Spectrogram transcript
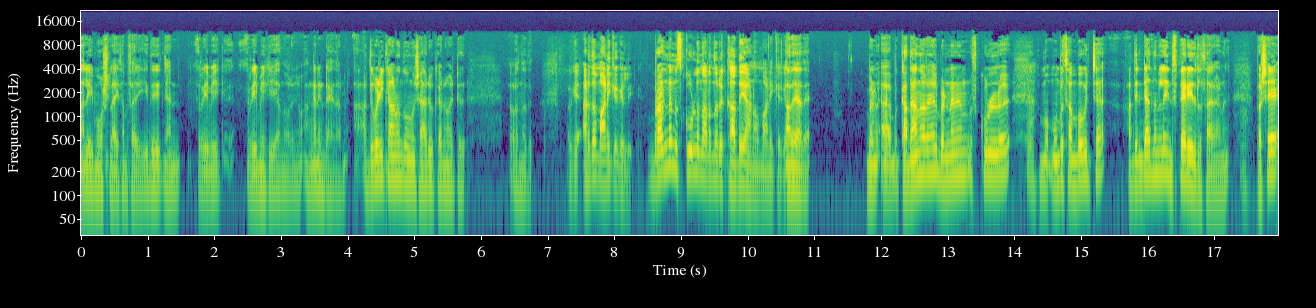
നല്ല ഇമോഷണലായി സംസാരിക്കും ഇത് ഞാൻ റീമേക്ക് റീമേക്ക് ചെയ്യാമെന്ന് പറഞ്ഞു. അങ്ങനെ ഉണ്ടായതാണ്. അതുവഴിക്കാണെന്ന് തോന്നുന്നു ഷാരൂഖ് ഖാനുമായിട്ട് വന്നത്. ഓക്കെ അടുത്ത മാണിക്കകല്ല്. ബ്രണ്ണൻ സ്കൂളിൽ നടന്നൊരു കഥയാണോ മാണിക്കകല്ല്? അതെ അതെ. കഥ എന്ന് പറഞ്ഞാൽ ബ്രണ്ണൻ സ്കൂളിൽ മുമ്പ് സംഭവിച്ച അതിന്റെ അതിനുള്ള ഇൻസ്പയർ ചെയ്തിട്ടുള്ള സാധനമാണ്. പക്ഷേ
